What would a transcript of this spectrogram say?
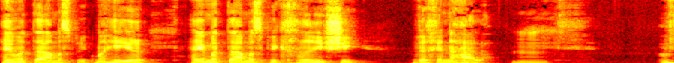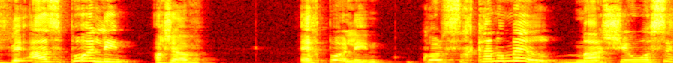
האם אתה מספיק מהיר האם אתה מספיק חרישי וכן הלאה. Mm. ואז פועלים עכשיו איך פועלים כל שחקן אומר מה שהוא עושה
